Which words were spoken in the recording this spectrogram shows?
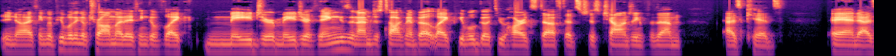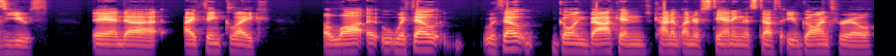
you know, I think when people think of trauma, they think of like major, major things. And I'm just talking about like people go through hard stuff that's just challenging for them as kids and as youth. And uh, I think like a lot without without going back and kind of understanding the stuff that you've gone through,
